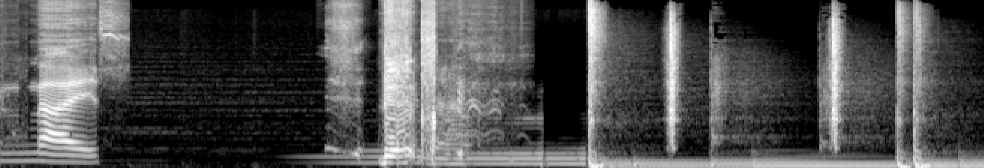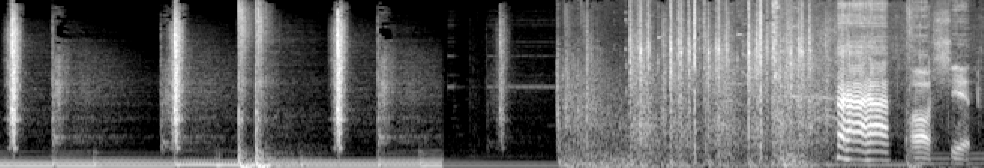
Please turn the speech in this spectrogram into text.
Nice. Bitch. Um, oh shit.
